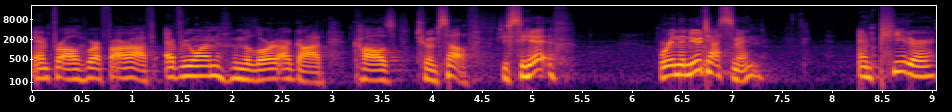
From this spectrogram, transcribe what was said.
and for all who are far off, everyone whom the Lord our God calls to himself. Do you see it? We're in the New Testament, and Peter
